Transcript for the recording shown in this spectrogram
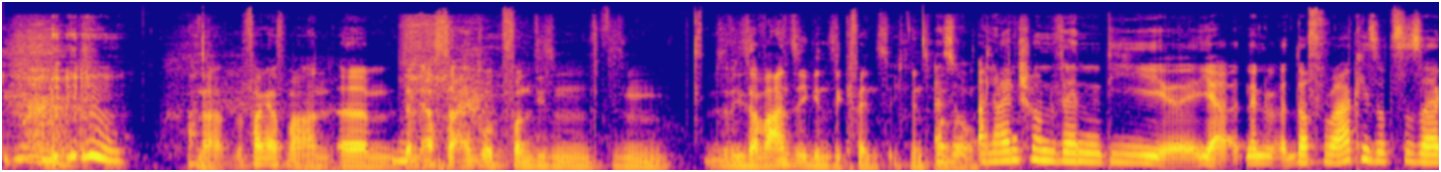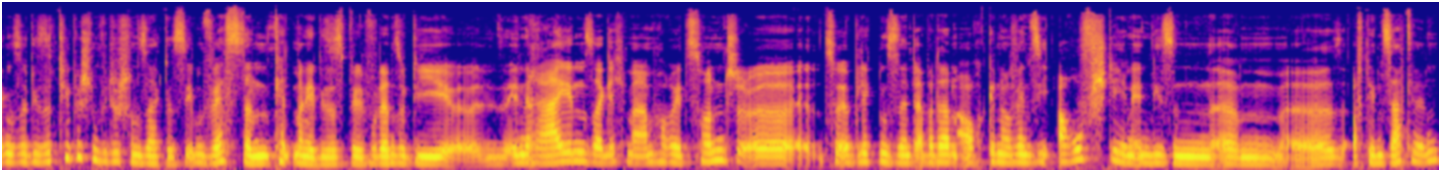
Anna, fang erst mal an. Ähm, dein erster Eindruck von diesem, diesem, dieser wahnsinnigen Sequenz, ich nenne es mal Also so. allein schon, wenn die, äh, ja, wenn Dothraki sozusagen, so diese typischen, wie du schon sagtest, im Western kennt man ja dieses Bild, wo dann so die äh, in Reihen, sage ich mal, am Horizont äh, zu erblicken sind, aber dann auch genau, wenn sie aufstehen in diesen, ähm, äh, auf den Satteln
